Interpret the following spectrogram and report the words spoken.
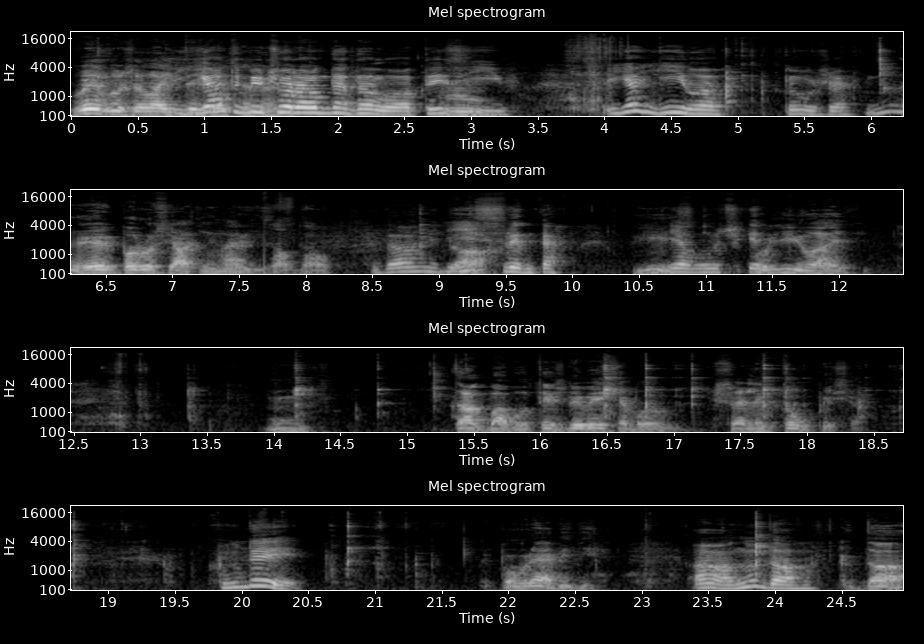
виложила і дивися. Я тобі на вчора одне дала, ти Ну. з'їв. Я їла теж. Ну, них. Я й поросятні нарізав дав. да, Да. їсть свинка. Їсть. Яблучки. Поїла геть. Так, бабо, ти ж дивися, бо ще не втовпися. Куди? По времені. А, ну да. Да.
